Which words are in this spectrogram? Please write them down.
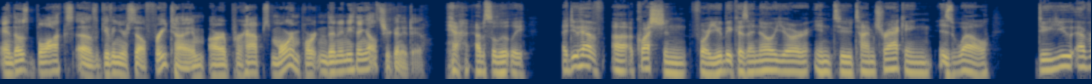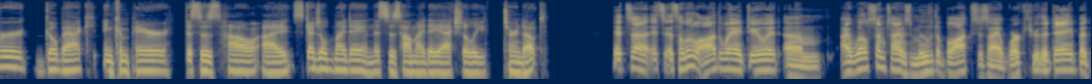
And those blocks of giving yourself free time are perhaps more important than anything else you're going to do. Yeah, absolutely. I do have a question for you because I know you're into time tracking as well. Do you ever go back and compare this is how I scheduled my day and this is how my day actually turned out? It's uh it's it's a little odd the way I do it. Um I will sometimes move the blocks as I work through the day, but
